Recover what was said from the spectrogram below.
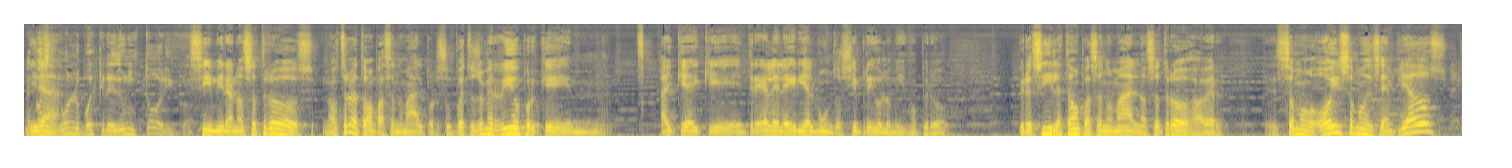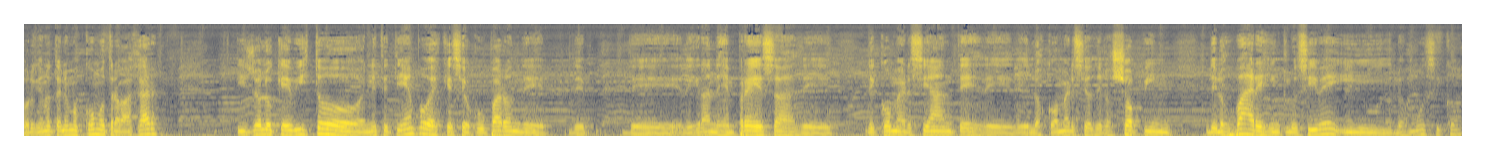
Una Mirá. cosa que vos no lo podés creer de un histórico. Sí, mira, nosotros nosotros la estamos pasando mal, por supuesto. Yo me río porque mm, hay que hay que entregarle alegría al mundo, siempre digo lo mismo, pero pero sí, la estamos pasando mal. Nosotros, a ver, eh, somos hoy somos desempleados porque no tenemos cómo trabajar y yo lo que he visto en este tiempo es que se ocuparon de, de- de- de grandes empresas, de, comerciantes, de los comercios, de los shopping, de los bares inclusive y los músicos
